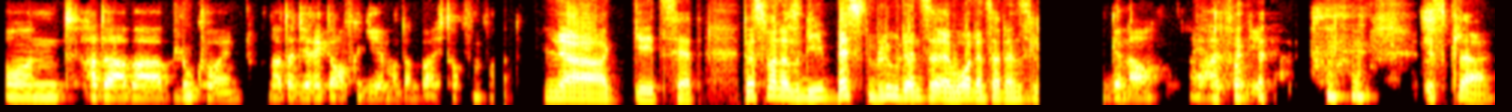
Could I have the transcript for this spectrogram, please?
und hatte aber Blue Coin und hat er direkt aufgegeben und dann war ich Top 500. Ja, GZ. Das waren also die besten Blue Dancer, äh, Wardancer deines Genau, aber halt vom Gegner. Ist klar.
